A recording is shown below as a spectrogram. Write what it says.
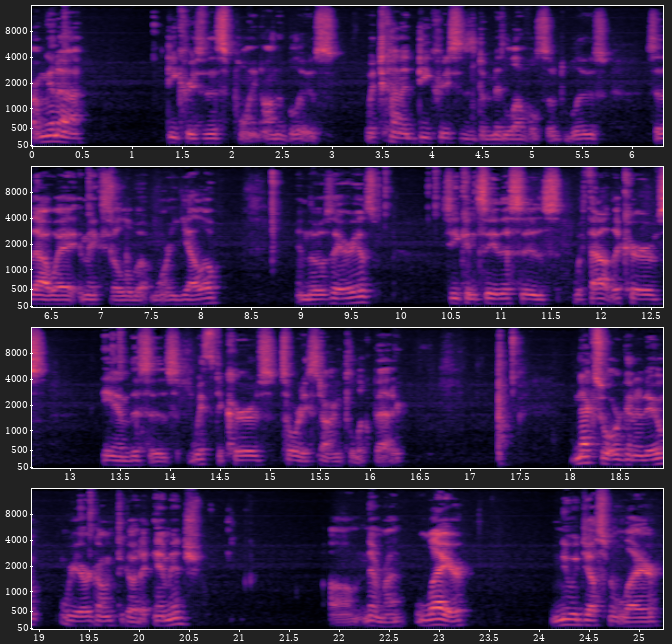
I'm gonna decrease this point on the blues, which kind of decreases the mid levels of the blues, so that way it makes it a little bit more yellow in those areas. So you can see this is without the curves, and this is with the curves. It's already starting to look better. Next, what we're gonna do, we are going to go to Image. Um, never mind. Layer, New Adjustment Layer,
